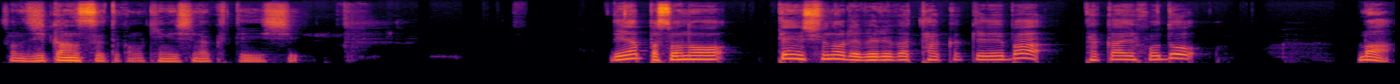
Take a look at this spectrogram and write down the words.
その時間数とかも気にしなくていいし。で、やっぱその店主のレベルが高ければ高いほど、まあ、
